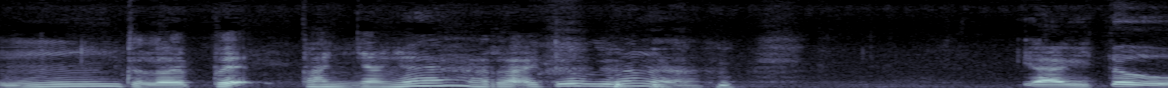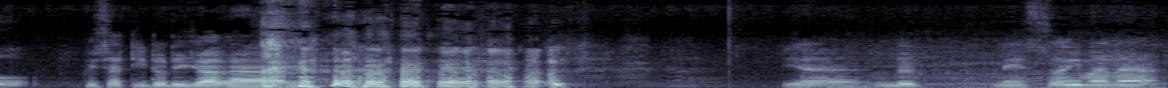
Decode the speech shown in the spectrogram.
Hmm, kalau efek panjangnya arak itu gimana? ya gitu Bisa tidur di jalan. ya, menurut Neso gimana?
